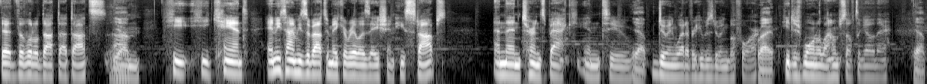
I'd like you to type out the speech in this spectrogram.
The the little dot dot dots. Yeah. Um, he he can't. Anytime he's about to make a realization, he stops. And then turns back into Yep. doing whatever he was doing before. Right. He just won't allow himself to go there. Yep.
